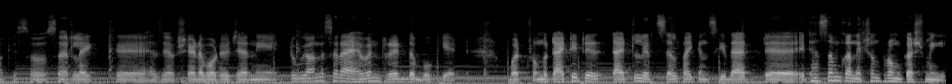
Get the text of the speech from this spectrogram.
Okay, so sir, like uh, as you have shared about your journey, to be honest, sir, I haven't read the book yet, but from the title title itself, I can see that uh, it has some connection from Kashmir.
